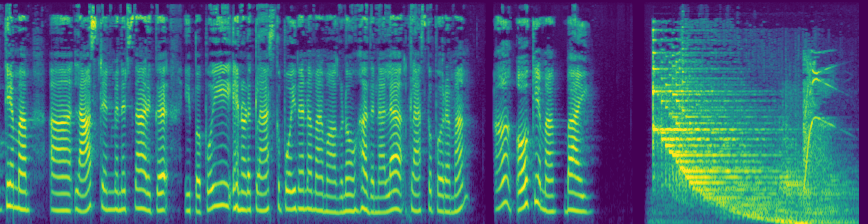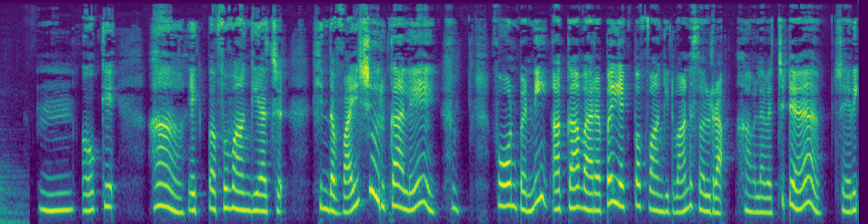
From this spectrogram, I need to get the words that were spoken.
okay ma'am last ten minutes தான் இருக்கு. இப்போ போய் என்னோட கிளாஸ்க்கு போய் தானே மேம் ஆகணும். அதனால கிளாஸ்க்கு போகிறேன் ma'am ah okay ma'am bye okay. Ah egg puff வாங்கியாச்சு. இந்த வைஷு இருக்காளே. ஃபோன் பண்ணி அக்கா வரப்ப எக் பஃப் வாங்கிட்டு வான்னு சொல்கிறா அவளை வச்சுட்டு சரி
